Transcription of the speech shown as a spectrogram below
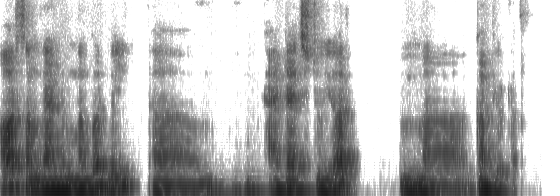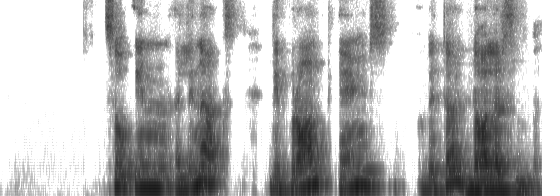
or some random number will um, attached to your um, uh, computer. So in Linux, the prompt ends with a dollar symbol.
